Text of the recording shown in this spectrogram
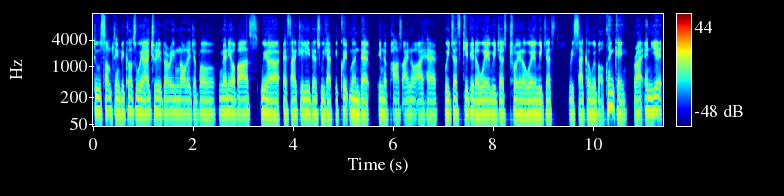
do something because we're actually very knowledgeable. Many of us, we are as IT leaders, we have equipment that in the past I know I have. We just give it away. We just throw it away. We just recycle without thinking, right? And yet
